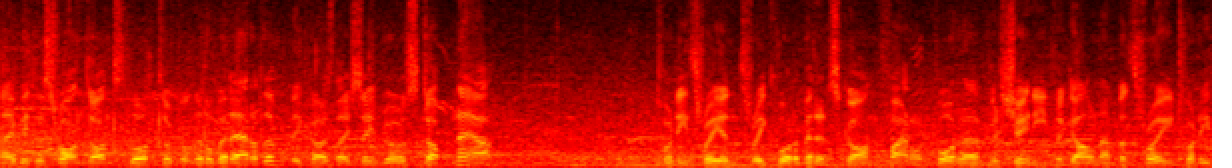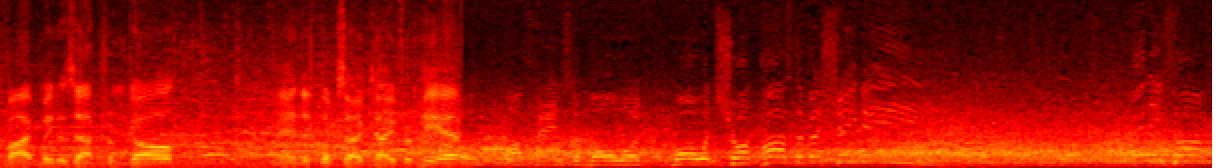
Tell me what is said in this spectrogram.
maybe the Swans onslaught took a little bit out of them because they seem to have stopped now. 23 and three quarter minutes gone. Final quarter for Sheeny for goal number three. 25 metres out from goal. And it looks okay from here. Off hands to Morwood. Morwood short pass to Foschini. And he's off.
